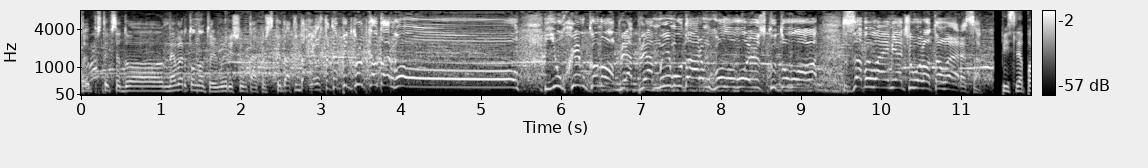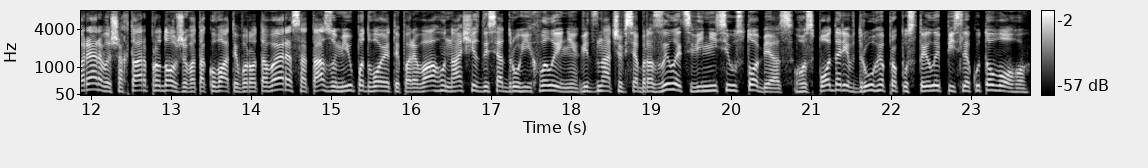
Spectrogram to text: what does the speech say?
Той опустився до Невертона, той вирішив також скидати далі. Ось така підкрутка, удар, гол! Юхим Конопля прямим ударом головою з кутового забиває м'яч у ворота Вереса. Після перерви Шахтар продовжив атакувати ворота Вереса та зумів подвоїти перевагу на 62-й хвилині. Відзначився бразилець Вінісіус Тобіас. Господарі вдруге пропустили після кутового.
